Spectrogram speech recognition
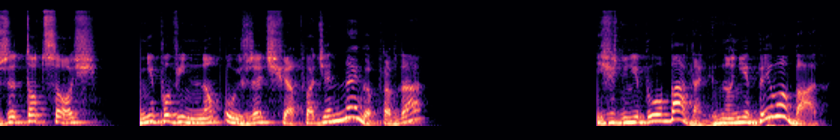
że to coś nie powinno ujrzeć światła dziennego, prawda? Jeśli nie było badań, no nie było badań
